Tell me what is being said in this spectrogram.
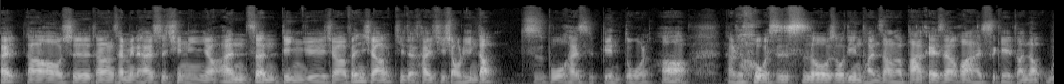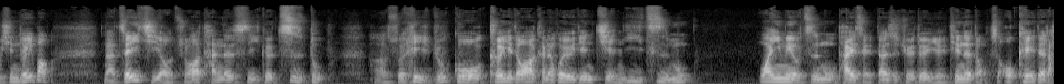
嗨，大家好，我是团长产品，还是请您要按赞、订阅、加分享，记得开启小铃铛。直播开始变多了啊！那如果我是事后收听团长的 podcast 的话，还是给团长五星推报。那这一集哦，主要谈的是一个制度啊，所以如果可以的话，可能会有一点简易字幕。万一没有字幕拍谁？但是绝对也听得懂，是 OK 的啦。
